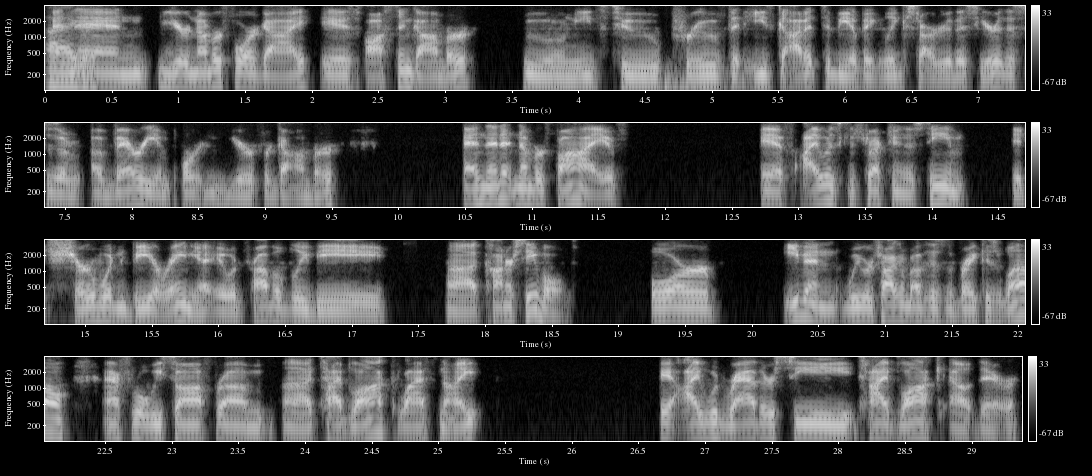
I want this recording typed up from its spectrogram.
and then your number four guy is Austin Gomber, who needs to prove that he's got it to be a big league starter this year. This is a, a very important year for Gomber. And then at number five, if I was constructing this team, it sure wouldn't be Ureña. It would probably be uh, Connor Seabold. Or even we were talking about this the break as well. After what we saw from uh, Ty Blach last night, I would rather see Ty Blach out there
